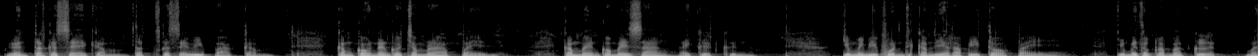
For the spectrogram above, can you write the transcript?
เป็นการตัดกระแสกรรม ตัดกระแสวิบากกรรม กรรมก่อนนั้นก็จำราบไปกรรมแมนก็ไม่สร้างให้เกิดขึ้น จึงไม่มีผลกรรมที่จะรับอีกต่อไป จึงไม่ต้องกลับมาเกิดมา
